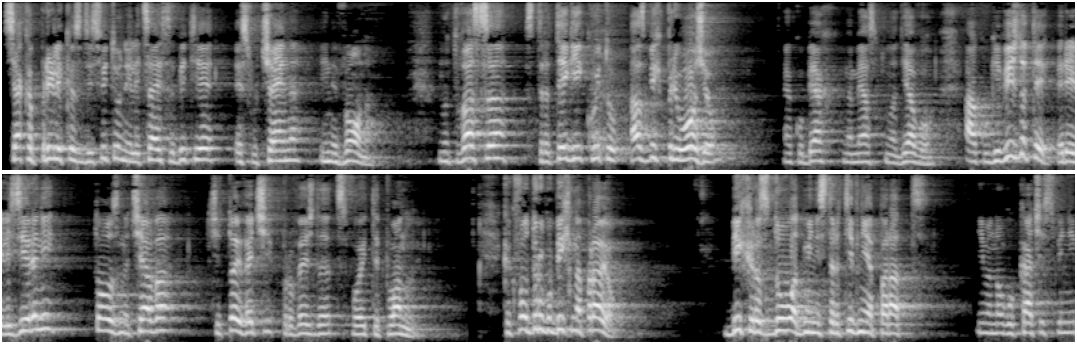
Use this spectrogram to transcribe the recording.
Всяка прилика с действителни лица и събитие е случайна и неволна. Но това са стратегии, които аз бих приложил, ако бях на мястото на дявола. Ако ги виждате реализирани, то означава, че той вече провежда своите планове. Какво друго бих направил? Бих раздул административния апарат. Има много качествени,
